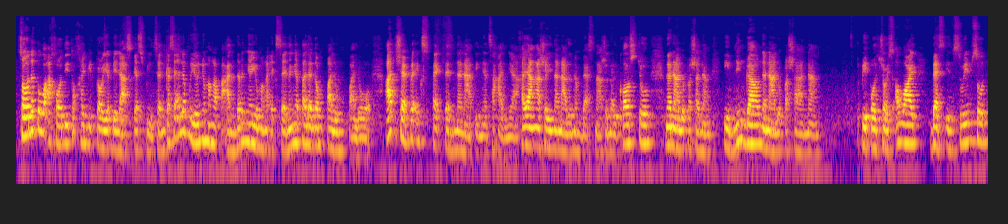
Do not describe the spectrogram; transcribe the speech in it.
So, natuwa ako dito kay Victoria Velasquez Vincent kasi alam mo yun, yung mga paandar niya, yung mga eksena niya talagang palong-palo. At syempre, expected na natin yan sa kanya. Kaya nga siya yung nanalo ng Best National Costume, nanalo pa siya ng Evening Gown, nanalo pa siya ng People's Choice Award, Best in Swimsuit.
